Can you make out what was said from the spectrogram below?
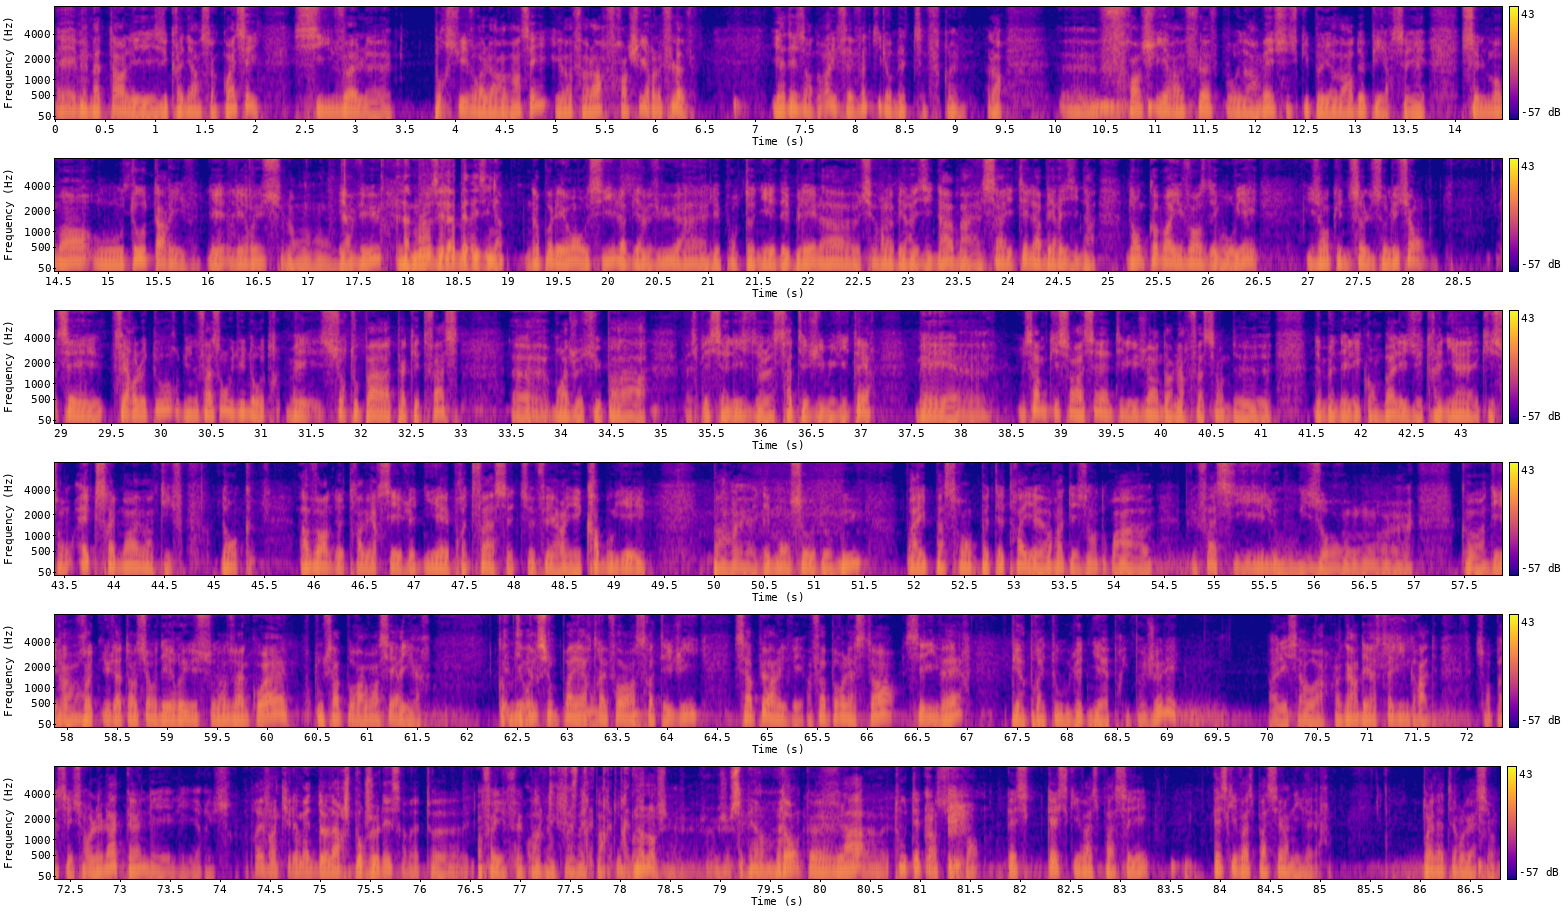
Et, mais maintenant, les Ukrainiens sont coincés. S'ils veulent euh, poursuivre leur avancée, il va falloir franchir le fleuve. Il y a des endroits, il fait 20 km ce fleuve. Alors, euh, franchir un fleuve pour une armée, c'est ce qu'il peut y avoir de pire. C'est, c'est le moment où tout arrive. Les, Russes l'ont bien vu. La Meuse et la Bérésina. Napoléon aussi l'a bien vu. Hein. les pontonniers des blés, là, euh, sur la Bérésina, ben, ça a été la Bérésina. Donc, comment ils vont se débrouiller? Ils n'ont qu'une seule solution c'est faire le tour d'une façon ou d'une autre, mais surtout pas attaquer de face. Euh, moi, je ne suis pas spécialiste de la stratégie militaire, mais euh, il me semble qu'ils sont assez intelligents dans leur façon de, mener les combats, les Ukrainiens, et qui sont extrêmement inventifs. Donc, avant de traverser le Dniepr de face et de se faire écrabouiller par euh, des monceaux d'obus, bah, ils passeront peut-être ailleurs, à des endroits plus faciles, où ils auront comment dire, retenu l'attention des Russes dans un coin, tout ça pour avancer ailleurs. Comme les Russes n'ont pas l'air très forts en stratégie, ça peut arriver. Enfin, pour l'instant, c'est l'hiver. Puis après tout, le Dniepr, il peut geler. Allez savoir. Regardez à Stalingrad. Ils sont passés sur le lac, hein, les, Russes. Après 20 km de large pour geler, ça va être. Euh, enfin, il ne fait pas 20 km partout. Non, non, je, sais bien. Hein. Donc euh, là, tout est en suspens. Qu'est-ce qui va se passer? Qu'est-ce qui va se passer en hiver? Point d'interrogation.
